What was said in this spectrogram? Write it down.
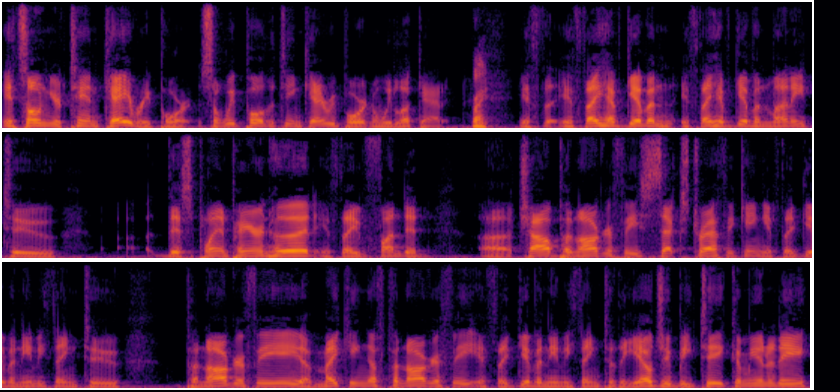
It's on your 10K report. So we pull the 10K report and we look at it. Right. If the if they have given if they have given money to uh, this Planned Parenthood, if they've funded uh, child pornography, sex trafficking, if they've given anything to pornography, of making of pornography, if they've given anything to the LGBT community,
